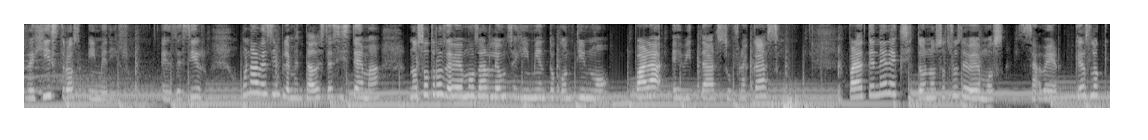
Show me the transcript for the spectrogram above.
registros y medir. Es decir, una vez implementado este sistema, nosotros debemos darle un seguimiento continuo para evitar su fracaso. Para tener éxito, nosotros debemos saber qué es lo que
